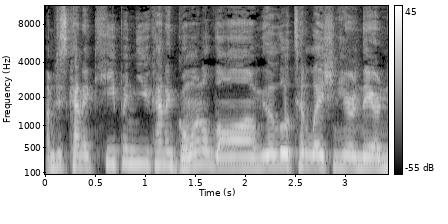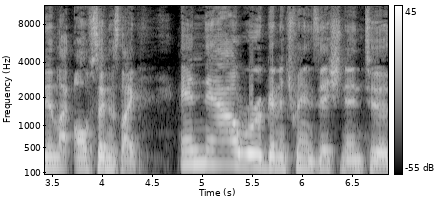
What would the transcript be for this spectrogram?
I'm just kind of keeping you kind of going along with a little titillation here and there, and then like all of a sudden it's like, and now we're gonna transition into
